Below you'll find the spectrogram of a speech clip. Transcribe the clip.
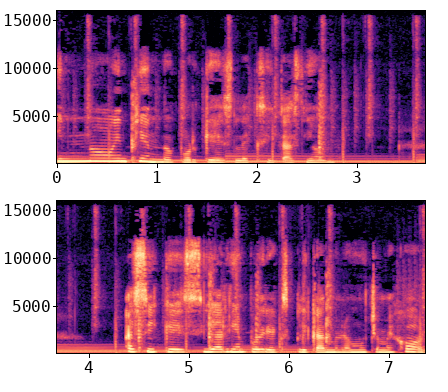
y no entiendo por qué es la excitación. Así que si alguien podría explicármelo mucho mejor,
